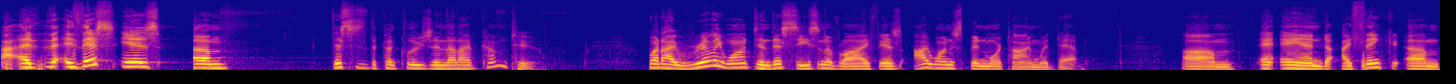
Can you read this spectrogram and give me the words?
I, th- this is um, this is the conclusion that I've come to what I really want in this season of life is I want to spend more time with Deb. Um, and I think um,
